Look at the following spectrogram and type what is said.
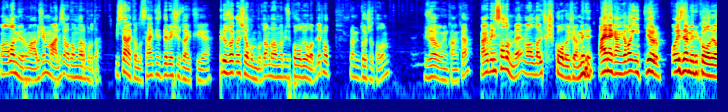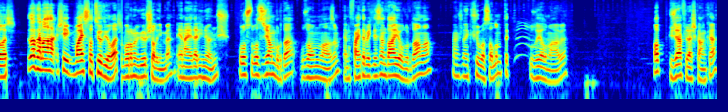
Onu alamıyorum abicim maalesef adamlar burada. Bir sen akıllısın herkes de 500 IQ ya. Bir uzaklaşalım buradan adamlar bizi kovalıyor olabilir. Hop şuradan bir dodge atalım. Güzel oyun kanka. Kanka beni salın be. Vallahi 3 kişi kovalıyor şu an beni. Aynen kanka bak intliyorum. O yüzden beni kovalıyorlar. Zaten ah, şey Vice satıyor diyorlar. Boran'a bir görüş alayım ben. Enayiler yine ölmüş. Ghost'u basacağım burada. Uzamam lazım. Yani fight'a beklesem daha iyi olurdu ama. Ben şuradan Q basalım. Tık uzayalım abi. Hop güzel flash kanka.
